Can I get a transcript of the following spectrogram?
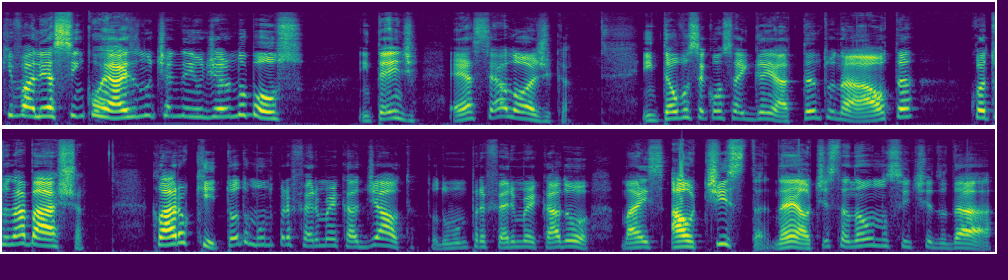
que valia 5 reais e não tinha nenhum dinheiro no bolso. Entende? Essa é a lógica. Então você consegue ganhar tanto na alta quanto na baixa. Claro que todo mundo prefere o mercado de alta, todo mundo prefere o mercado mais altista, né? Altista não no sentido da,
